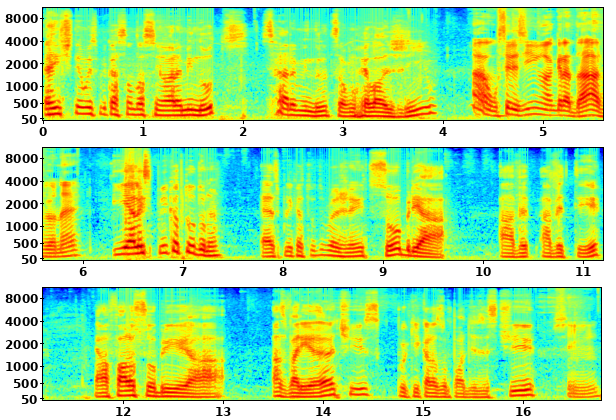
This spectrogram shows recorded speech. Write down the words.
a gente tem uma explicação da senhora Minutos. Senhora Minutos é um reloginho. Ah, um serzinho agradável, né? E ela explica tudo, né? Ela explica tudo pra gente sobre a, a V- AVT. Ela fala sobre a- as variantes, por que, que elas não podem existir. Sim.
